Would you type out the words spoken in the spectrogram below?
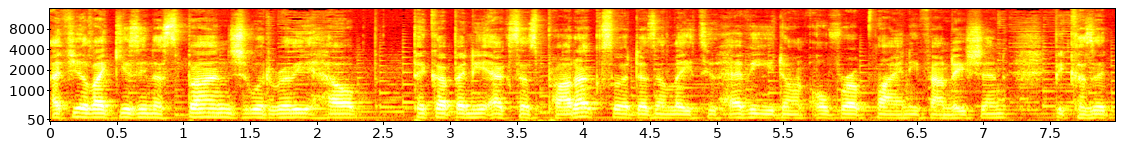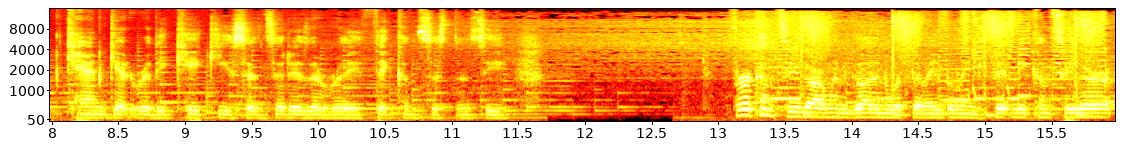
I feel like using a sponge would really help pick up any excess product so it doesn't lay too heavy. You don't over apply any foundation because it can get really cakey since it is a really thick consistency. For concealer, I'm going to go in with the Maybelline Fit Me Concealer.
